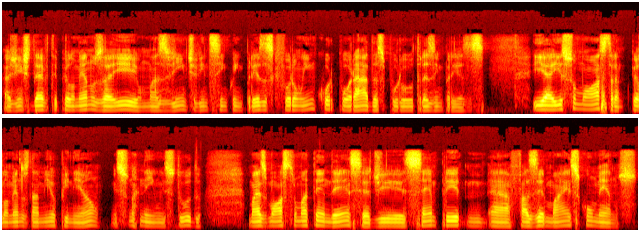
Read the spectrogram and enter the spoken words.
a gente deve ter pelo menos aí umas 20, 25 empresas que foram incorporadas por outras empresas. E aí isso mostra, pelo menos na minha opinião, isso não é nenhum estudo, mas mostra uma tendência de sempre uh, fazer mais com menos.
